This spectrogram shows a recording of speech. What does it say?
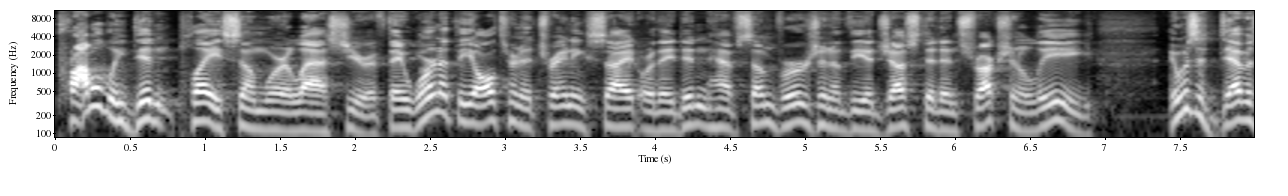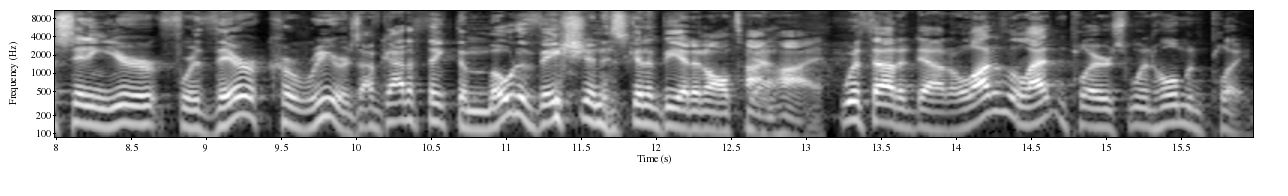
probably didn't play somewhere last year. If they weren't at the alternate training site or they didn't have some version of the adjusted instructional league, it was a devastating year for their careers. I've got to think the motivation is going to be at an all time yeah, high. Without a doubt. A lot of the Latin players went home and played.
